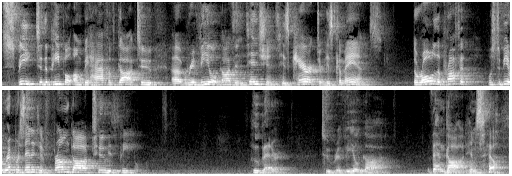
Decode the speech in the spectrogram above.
speak to the people on behalf of God, to uh, reveal God's intentions, His character, His commands. The role of the prophet was to be a representative from God to His people. Who better to reveal God than God Himself?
